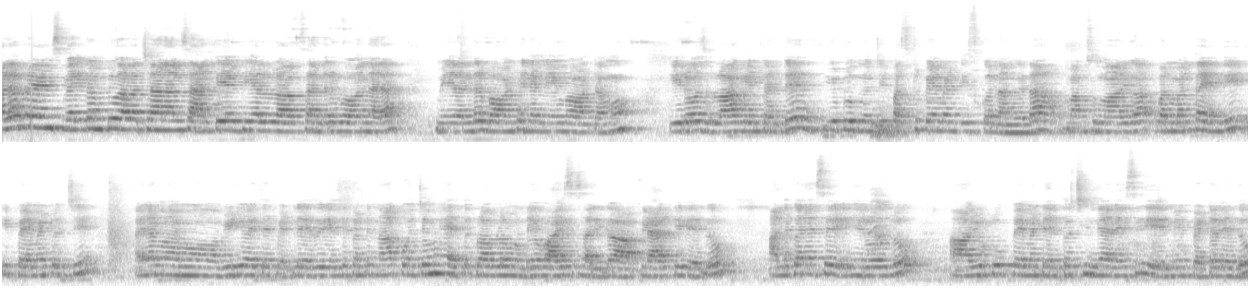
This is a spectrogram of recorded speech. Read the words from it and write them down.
Hello friends welcome to our channel Shanti NTL blogs అందరూ బాగున్నారా? మీరందరూ బాగుంటేనే మేము బాగుంటాము. ఈరోజు బ్లాగ్ ఏంటంటే యూట్యూబ్ నుంచి ఫస్ట్ పేమెంట్ తీసుకున్నాం కదా. మాకు సుమారుగా వన్ మంత్ అయింది ఈ పేమెంట్ వచ్చి. అయినా మేము వీడియో అయితే పెట్టలేదు. ఎందుకంటే నాకు కొంచెం హెల్త్ ప్రాబ్లం ఉండే వాయిస్ సరిగా క్లారిటీ లేదు. అందుకనేసి ఇన్ని రోజులు యూట్యూబ్ పేమెంట్ ఎంత వచ్చింది అనేసి మేము పెట్టలేదు.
